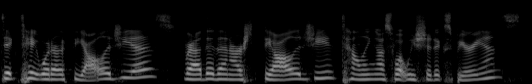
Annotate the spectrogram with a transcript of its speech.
dictate what our theology is rather than our theology telling us what we should experience.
